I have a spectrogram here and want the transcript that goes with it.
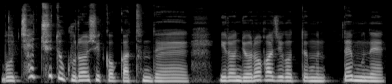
뭐 채취도 그러실 것 같은데 이런 여러 가지 것 때문- 때문에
